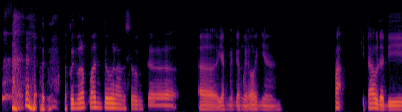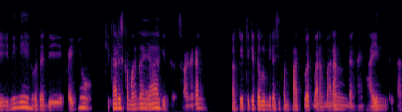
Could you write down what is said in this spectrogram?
Aku nelpon tuh langsung ke uh, yang megang WO-nya Pak kita udah di ini nih udah di venue. Kita harus ke mana hmm. ya? gitu. Soalnya kan waktu itu kita belum dikasih tempat buat barang-barang dan lain-lain gitu kan.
